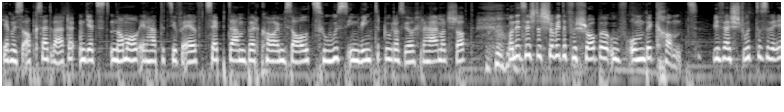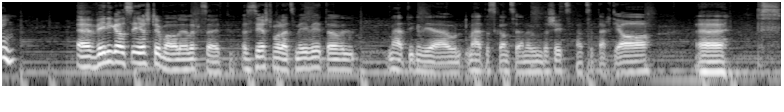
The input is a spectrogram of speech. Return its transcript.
die haben müssen abgesagt werden. Und jetzt nochmal, ihr hättet sie auf 11. September gehabt im Salzhaus in Winterthur, also in eurer Heimatstadt. Und jetzt ist das schon wieder verschoben auf unbekannt. Wie fest tut das weh? Äh, weniger als das erste Mal, ehrlich gesagt. Also das erste Mal hat es mehr weh, weil man hat irgendwie auch, man hat das Ganze auch noch unterschätzt. Man hat so gedacht, ja, äh, das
